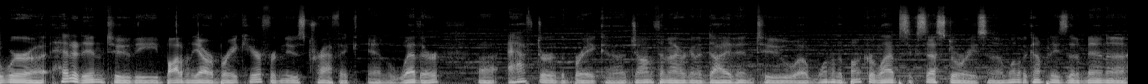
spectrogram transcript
we're uh, headed into the bottom of the hour break here for news, traffic, and weather. Uh, after the break, uh, Jonathan and I are going to dive into uh, one of the Bunker Labs success stories. Uh, one of the companies that have been uh,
